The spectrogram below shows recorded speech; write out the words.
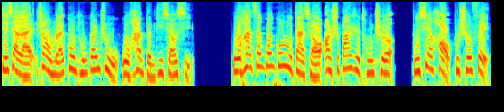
接下来，让我们来共同关注武汉本地消息。武汉三关公路大桥二十八日通车，不限号、不收费。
